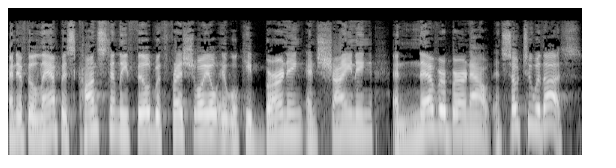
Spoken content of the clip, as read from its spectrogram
And if the lamp is constantly filled with fresh oil, it will keep burning and shining and never burn out. And so too with us.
